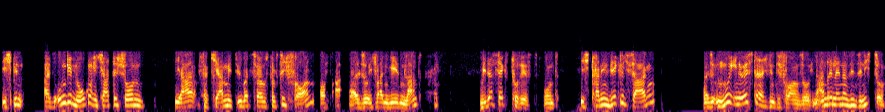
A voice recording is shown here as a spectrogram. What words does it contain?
ich bin, also ungelogen, ich hatte schon ja, Verkehr mit über 250 Frauen, auf, also ich war in jedem Land, wie der Sextourist. Und ich kann Ihnen wirklich sagen, also nur in Österreich sind die Frauen so, in anderen Ländern sind sie nicht so.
